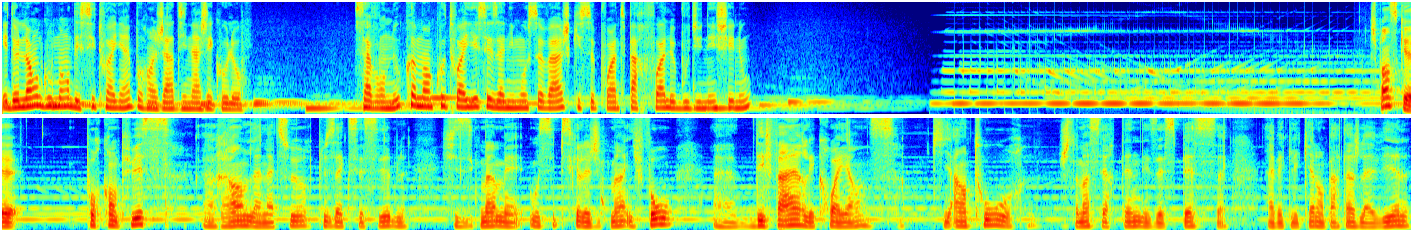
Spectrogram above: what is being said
et de l'engouement des citoyens pour un jardinage écolo. Savons-nous comment côtoyer ces animaux sauvages qui se pointent parfois le bout du nez chez nous? Je pense que pour qu'on puisse rendre la nature plus accessible physiquement, mais aussi psychologiquement, il faut euh, défaire les croyances qui entourent justement certaines des espèces avec lesquelles on partage la ville,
